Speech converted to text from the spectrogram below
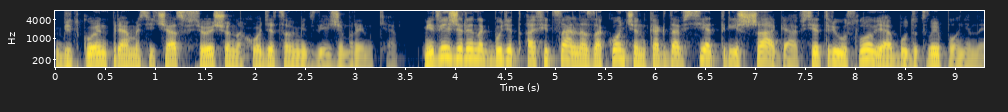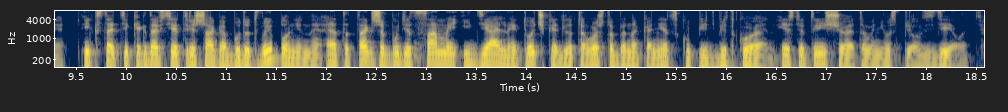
Биткоин прямо сейчас все еще находится в медвежьем рынке. Медвежий рынок будет официально закончен, когда все три шага, все три условия будут выполнены. И, кстати, когда все три шага будут выполнены, это также будет самой идеальной точкой для того, чтобы наконец купить биткоин, если ты еще этого не успел сделать.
